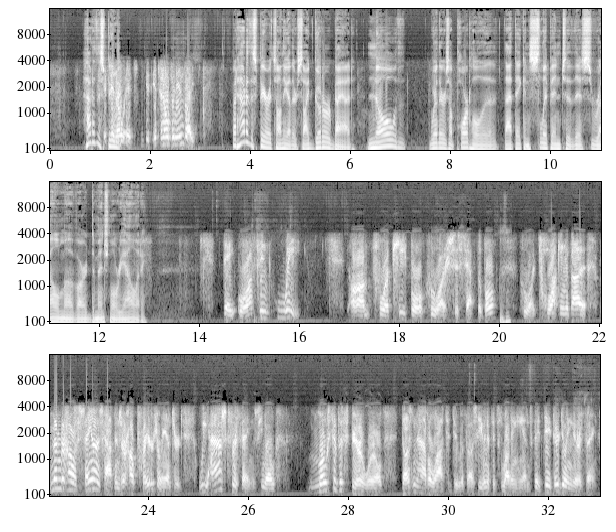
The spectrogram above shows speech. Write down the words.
How do the It's an, it's, it, it's an open invite. But how do the spirits on the other side, good or bad, know where there's a porthole that they can slip into this realm of our dimensional reality? They often wait um, for people who are susceptible, who are talking about it. Remember how a seance happens or how prayers are answered. We ask for things. You know, most of the spirit world doesn't have a lot to do with us, even if it's loving hands. They, they, they're doing their thing.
